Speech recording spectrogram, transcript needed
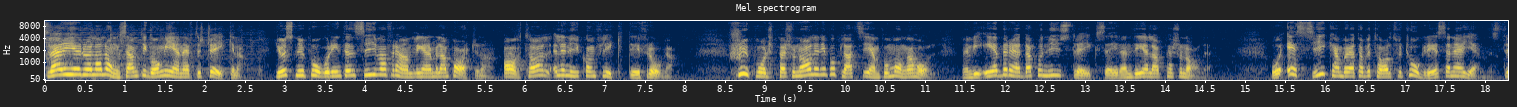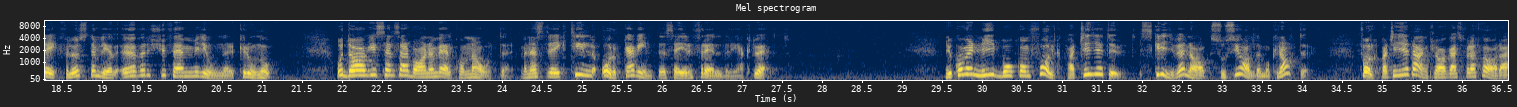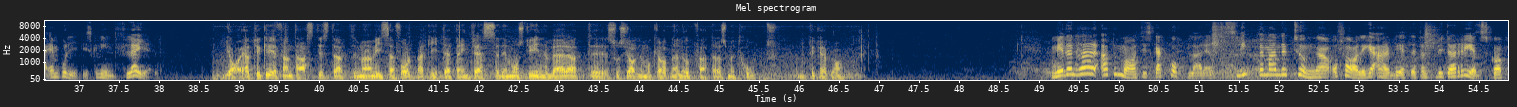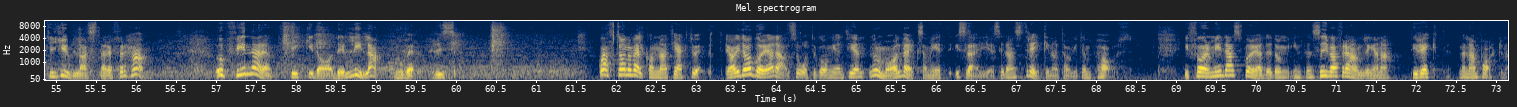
Sverige rullar långsamt igång igen efter strejkerna. Just nu pågår intensiva förhandlingar mellan parterna. Avtal eller ny konflikt är i fråga. Sjukvårdspersonalen är på plats igen på många håll. Men vi är beredda på ny strejk, säger en del av personalen. Och SJ kan börja ta betalt för tågresorna igen. Strejkförlusten blev över 25 miljoner kronor. Och dagis hälsar barnen välkomna åter. Men en strejk till orkar vi inte, säger förälder i Aktuellt. Nu kommer en ny bok om Folkpartiet ut, skriven av socialdemokrater. Folkpartiet anklagas för att vara en politisk vindflöjel. Ja, jag tycker det är fantastiskt att man visar Folkpartiet detta intresse. Det måste ju innebära att eh, Socialdemokraterna uppfattar det som ett hot. Det tycker jag är bra. Med den här automatiska kopplaren slipper man det tunga och farliga arbetet att byta redskap till hjullastare för hand. Uppfinnaren fick idag det lilla Nobelpriset. God afton och välkomna till Aktuellt. Ja, idag började alltså återgången till en normal verksamhet i Sverige sedan strejkerna tagit en paus. I förmiddags började de intensiva förhandlingarna direkt mellan parterna.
